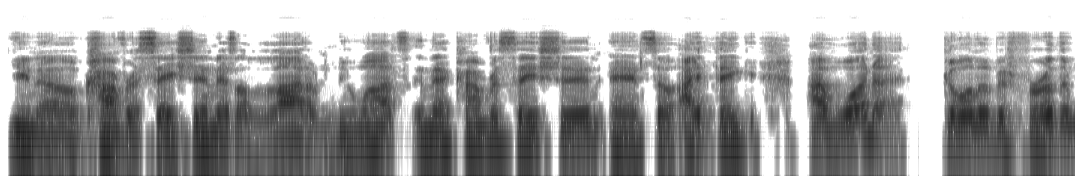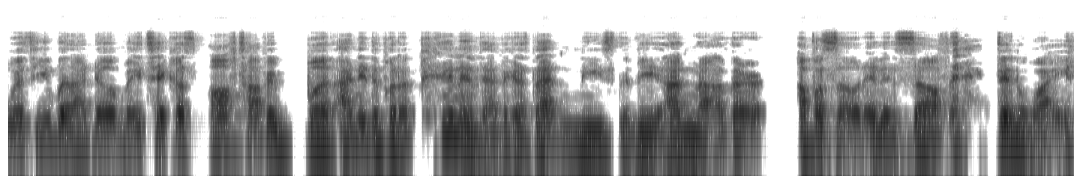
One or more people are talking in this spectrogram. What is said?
you know, conversation, there's a lot of nuance in that conversation. And so I think I want to go a little bit further with you, but I know it may take us off topic, but I need to put a pin in that because that needs to be another episode in itself, acting white.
